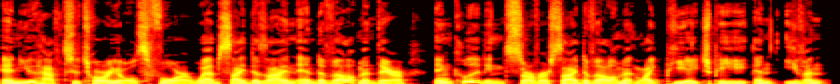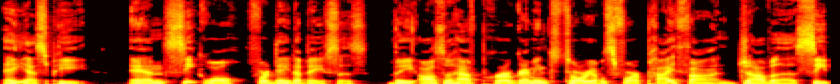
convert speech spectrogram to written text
and you have tutorials for website design and development there, including server side development like PHP and even ASP and SQL for databases. They also have programming tutorials for Python, Java, C++,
